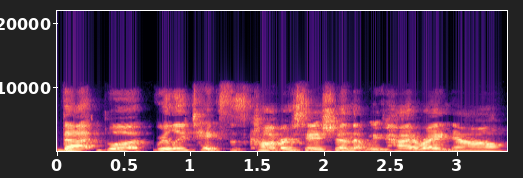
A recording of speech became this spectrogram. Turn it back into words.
that book really takes this conversation that we've had right now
